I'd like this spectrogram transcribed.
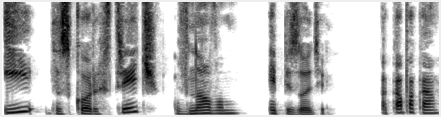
и до скорых встреч в новом эпизоде. Пока-пока.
